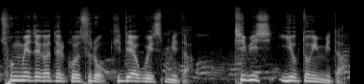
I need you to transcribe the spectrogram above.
촉매제가 될 것으로 기대하고 있습니다. TBC 이혁동입니다.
